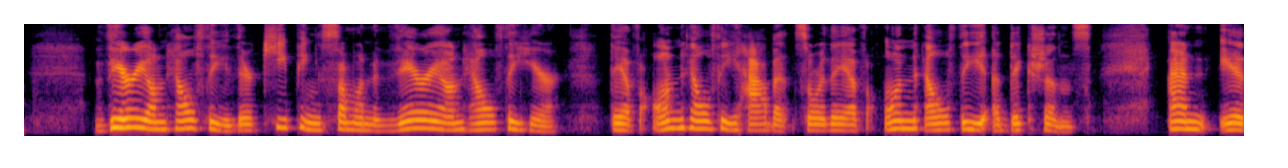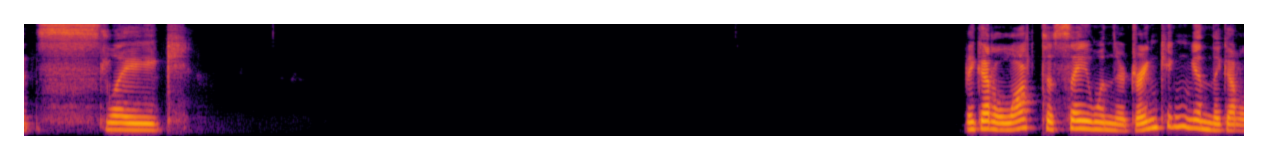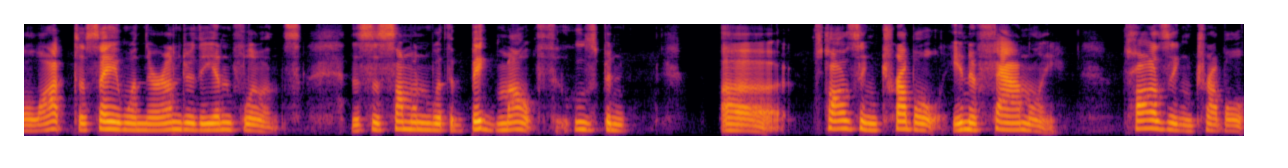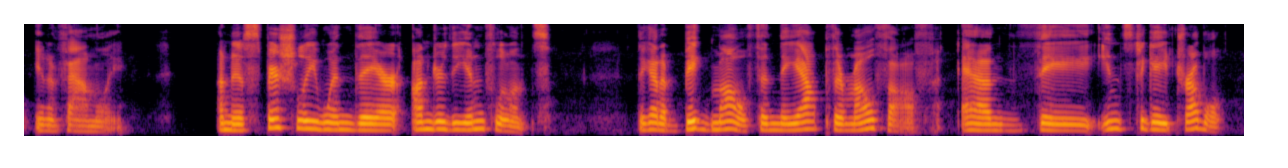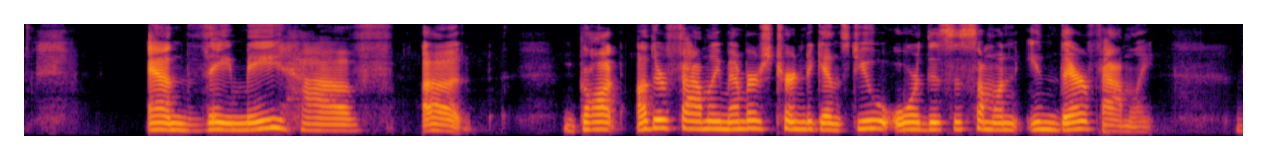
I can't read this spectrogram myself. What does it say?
very unhealthy. They're keeping someone very unhealthy here. They have unhealthy habits or they have unhealthy addictions. And it's like They got a lot to say when they're drinking, and they got a lot to say when they're under the influence. This is someone with a big mouth who's been uh, causing trouble in a family, causing trouble in a family, and especially when they're under the influence. They got a big mouth and they yap their mouth off and they instigate trouble and they may have uh, got other family members turned against you, or this is someone in their family.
